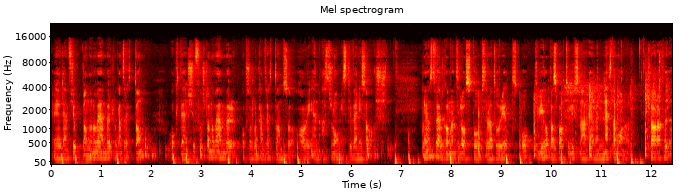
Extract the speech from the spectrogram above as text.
eh, den 14 november klockan 13 och den 21 november, också klockan 13, så har vi en astronomisk vernissage. Hemskt välkommen till oss på Observatoriet och vi hoppas på att du lyssnar även nästa månad. Klara Fria!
